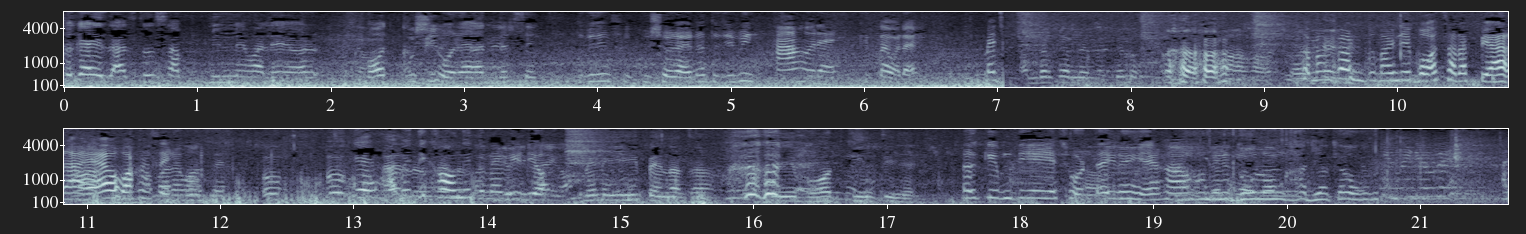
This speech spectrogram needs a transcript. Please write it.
तो क्या तो आज तो सब मिलने वाले हैं और बहुत खुशी हो रहा है अंदर से। तुझे भी खुश हो रहा है ना तुझे भी? हाँ हो रहा है। कितना हो रहा है? अंदर कर लेना चलो तुम्हारे लिए बहुत सारा प्यार आया है वहाँ से। ओके अभी दिखाऊँगी तुम्हें वीडियो। मैंने यही पहना था। ये बहुत कीमती है। तो कीमती है ये छोड़ता ही नहीं है हाँ। मैंने दो लोग खा दिया क्या होगा? आ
